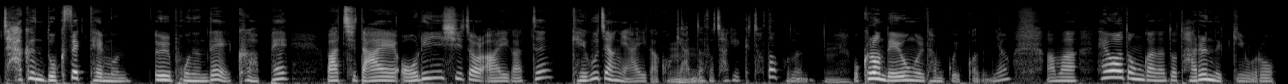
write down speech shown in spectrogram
작은 녹색 대문 을 보는데 그 앞에 마치 나의 어린 시절 아이 같은 개구장의 아이가 거기 음. 앉아서 자기 이렇게 쳐다보는 음. 뭐 그런 내용을 담고 있거든요. 아마 해화동과는 또 다른 느낌으로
